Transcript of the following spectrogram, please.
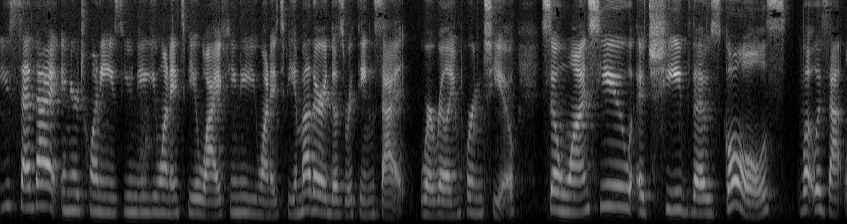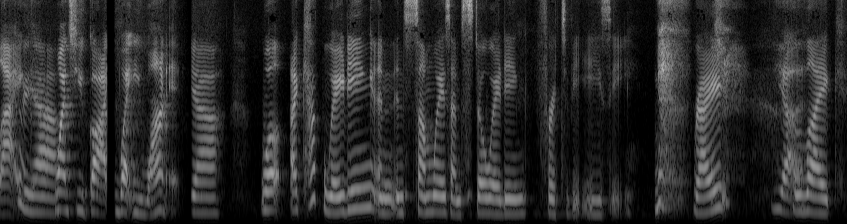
You said that in your 20s you knew you wanted to be a wife, you knew you wanted to be a mother, and those were things that were really important to you. So once you achieved those goals, what was that like? Oh, yeah. Once you got what you wanted? Yeah. Well, I kept waiting, and in some ways, I'm still waiting for it to be easy, right? Yeah. Like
